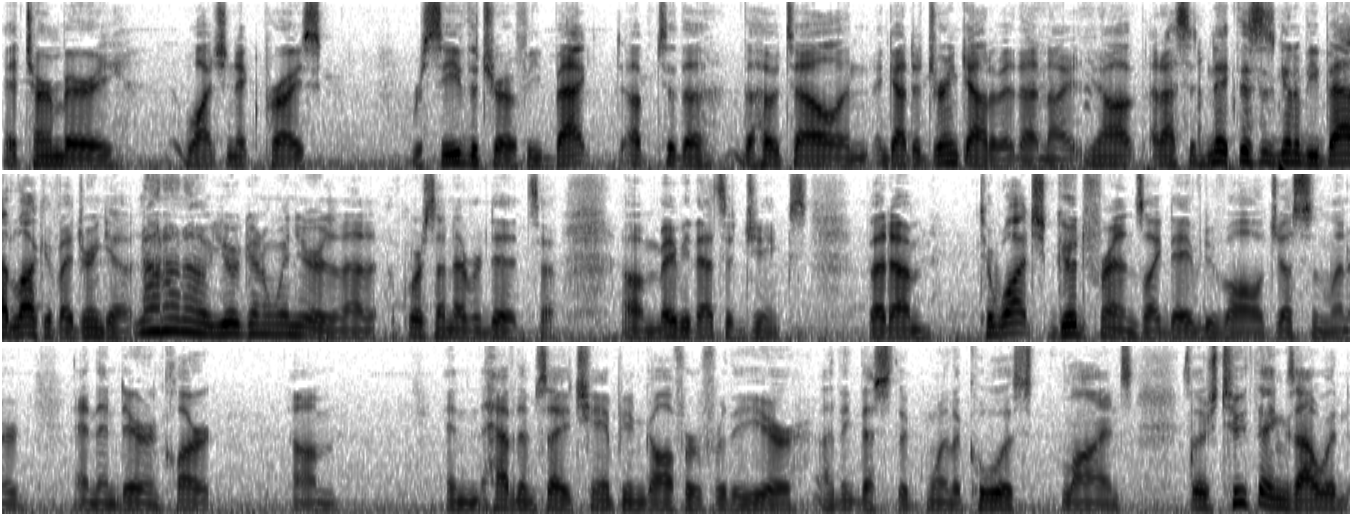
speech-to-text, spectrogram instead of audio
at Turnberry watched Nick Price received the trophy, backed up to the, the hotel, and, and got to drink out of it that night. You know, and I said, Nick, this is going to be bad luck if I drink out. No, no, no, you're going to win yours. And I, of course, I never did. So um, maybe that's a jinx. But um, to watch good friends like Dave Duval, Justin Leonard, and then Darren Clarke, um, and have them say champion golfer for the year, I think that's the, one of the coolest lines. So there's two things I would,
